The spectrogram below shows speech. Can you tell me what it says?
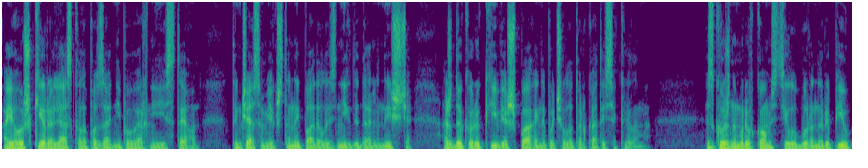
а його шкіра ляскала по задній поверхні її стегон, тим часом як штани падали з ніг дедалі нижче, аж доки руків'я шпаги не почало торкатися килима. З кожним ривком стіл обурено рипів,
